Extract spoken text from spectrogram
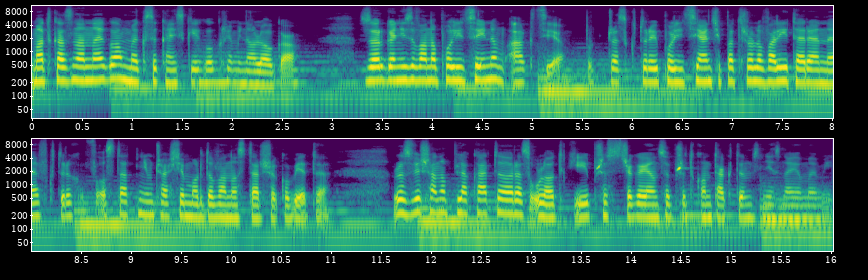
matka znanego meksykańskiego kryminologa. Zorganizowano policyjną akcję, podczas której policjanci patrolowali tereny, w których w ostatnim czasie mordowano starsze kobiety. Rozwieszano plakaty oraz ulotki przestrzegające przed kontaktem z nieznajomymi.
